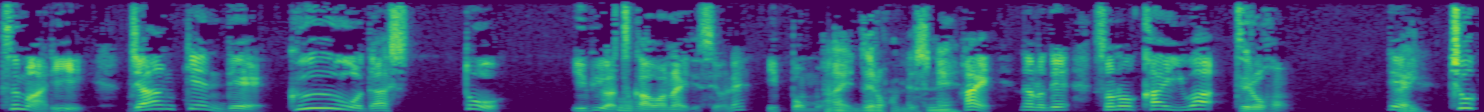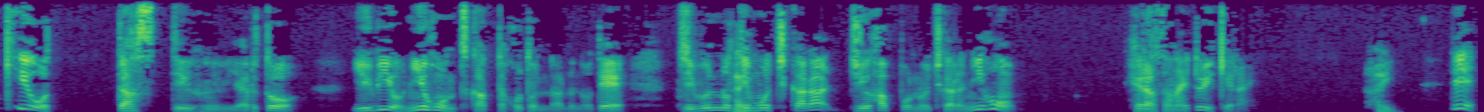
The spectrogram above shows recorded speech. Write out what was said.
つまり、じゃんけんでグーを出すと、指は使わないですよね。1本も。はい。ゼロ本ですね。はい。なので、その回は0本。で、はいチョキを出すっていう風にやると、指を2本使ったことになるので、自分の手持ちから18本のうちから2本減らさないといけない。はい。で、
